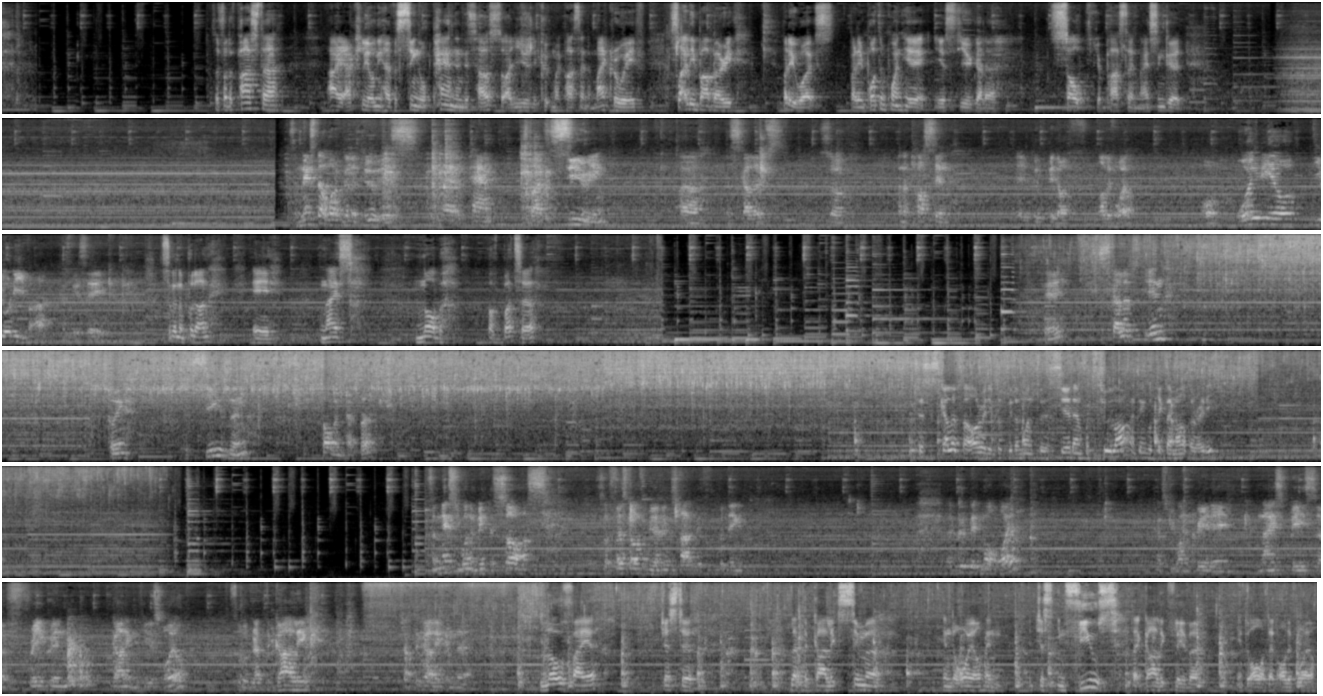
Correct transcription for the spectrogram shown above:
So for the pasta, I actually only have a single pan in this house, so I usually cook my pasta in the microwave. Slightly barbaric, but it works. But the important point here is you gotta salt your pasta nice and good. Next up what I'm gonna do is prepare the pan, start searing uh, the scallops. So I'm gonna toss in a good bit of olive oil or olio di oliva as they say. So I'm gonna put on a nice knob of butter Okay, scallops in. Going to season salt and pepper. The scallops are already cooked, we don't want to sear them for too long. I think we'll take them out already. So next you want to make the sauce. So first off we are going to start with putting a good bit more oil because we want to create a nice base of fragrant garlic infused oil. So we'll grab the garlic, chop the garlic in the low fire just to let the garlic simmer in the oil and just infuse that garlic flavor into all of that olive oil.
